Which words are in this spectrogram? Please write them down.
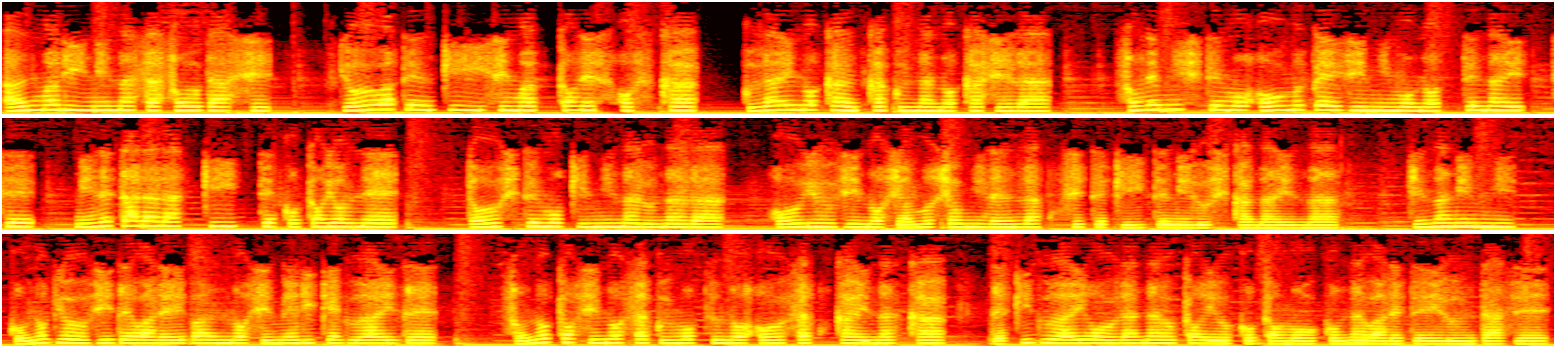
あんまり意味なさそうだし、今日は天気いいしマットレス干すか、くらいの感覚なのかしら。それにしてもホームページにも載ってないって、見れたらラッキーってことよね。どうしても気になるなら、法隆寺の社務所に連絡して聞いてみるしかないな。ちなみに、この行事では霊板の湿り気具合で、その年の作物の豊作か否か、出来具合を占うということも行われているんだぜ。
